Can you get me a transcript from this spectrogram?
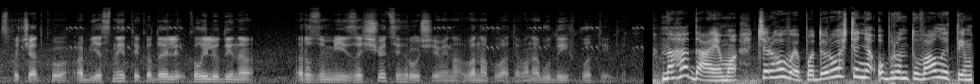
спочатку об'яснити, коли людина розуміє, за що ці гроші вона, вона платить, вона буде їх платити. Нагадаємо, чергове подорожчання обґрунтували тим,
